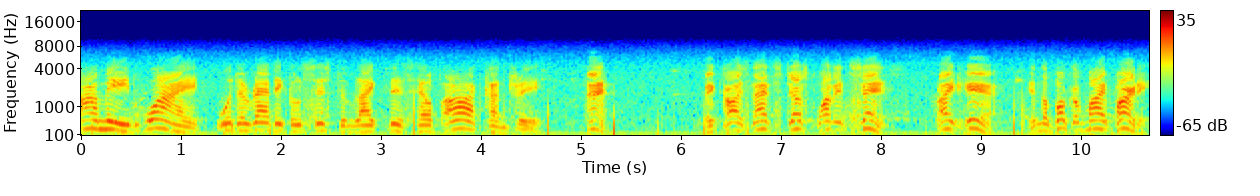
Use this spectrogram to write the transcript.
Hamid, why would a radical system like this help our country? Huh. Because that's just what it says, right here, in the book of my party.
